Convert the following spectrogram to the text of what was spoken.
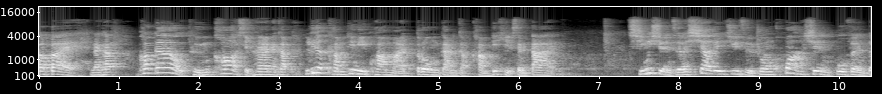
ต่อไปนะครับ ข้อ 9 ถึงข้อ 15 นะครับ เลือกคำที่มีความหมายตรงกันกับคำที่ขีดเส้นใต้请选择下列句子中划线部分的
